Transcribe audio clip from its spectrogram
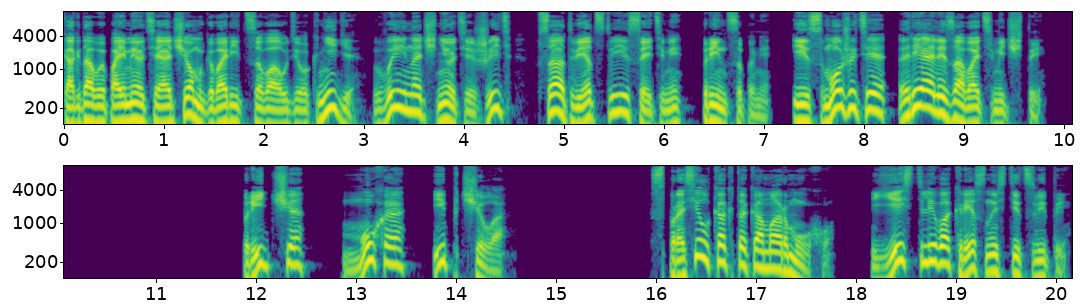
Когда вы поймете, о чем говорится в аудиокниге, вы начнете жить в соответствии с этими принципами и сможете реализовать мечты. Притча «Муха и пчела». Спросил как-то комар муху, есть ли в окрестности цветы.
